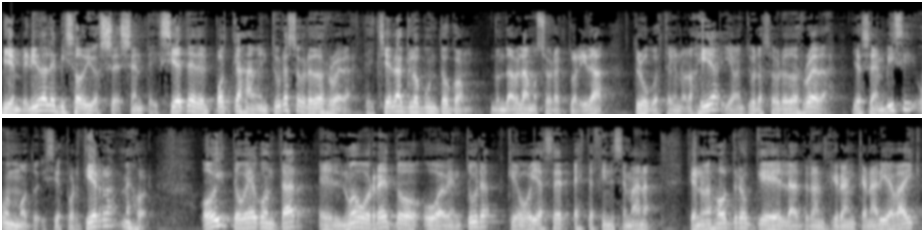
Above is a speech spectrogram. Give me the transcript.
Bienvenido al episodio 67 del podcast Aventuras sobre dos ruedas de chelaclo.com, donde hablamos sobre actualidad, trucos, tecnología y aventuras sobre dos ruedas, ya sea en bici o en moto, y si es por tierra, mejor. Hoy te voy a contar el nuevo reto o aventura que voy a hacer este fin de semana, que no es otro que la Transgran Canaria Bike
